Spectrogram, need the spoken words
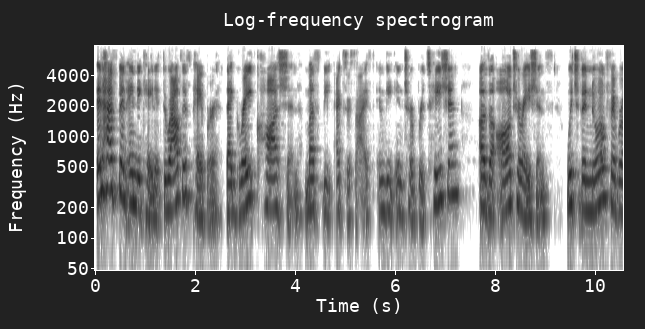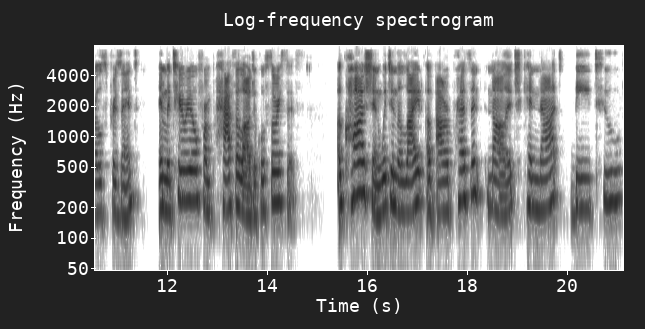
It has been indicated throughout this paper that great caution must be exercised in the interpretation of the alterations which the neurofibrils present in material from pathological sources. A caution which, in the light of our present knowledge, cannot be too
